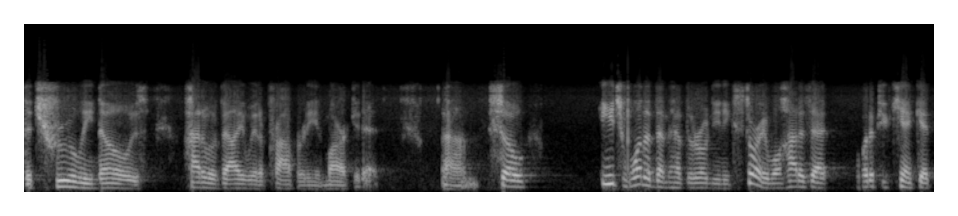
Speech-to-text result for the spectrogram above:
that truly knows how to evaluate a property and market it. Um, so each one of them have their own unique story. Well, how does that, what if you can't get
